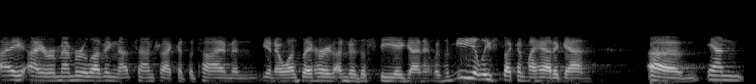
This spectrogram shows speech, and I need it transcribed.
I I remember loving that soundtrack at the time, and you know, once I heard Under the Sea again, it was immediately stuck in my head again. Um, and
